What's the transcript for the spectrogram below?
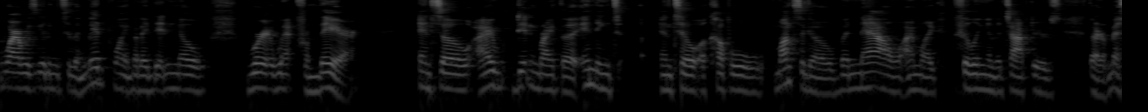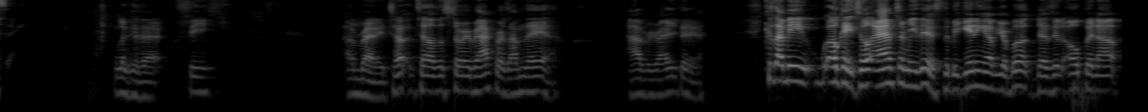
where I was getting to the midpoint, but I didn't know where it went from there. And so I didn't write the ending t- until a couple months ago. But now I'm like filling in the chapters that are missing. Look at that. See, I'm ready. Tell, tell the story backwards. I'm there. I'll be right there. Because I mean, okay. So answer me this: the beginning of your book does it open up?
